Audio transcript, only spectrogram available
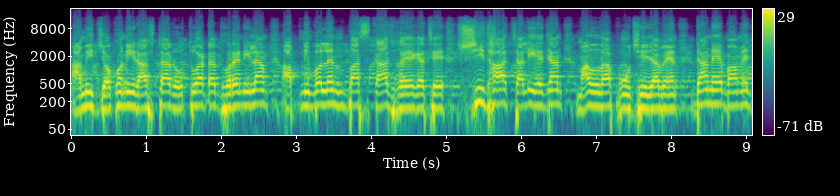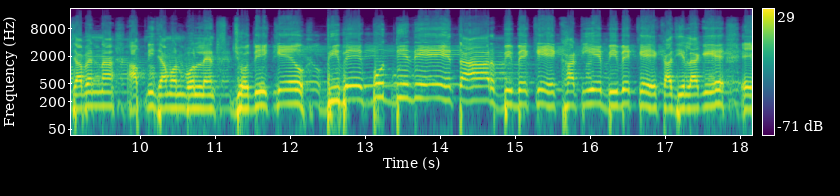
আমি যখনই রাস্তা রতুয়াটা ধরে নিলাম, আপনি বললেন, বাস, কাজ হয়ে গেছে। সিধা চালিয়ে যান, মালদা পৌঁছে যাবেন। ডানে বামে যাবেন না। আপনি যেমন বললেন, যদি কেউ বিবেক বুদ্ধি দিয়ে তার বিবেকে খাটিয়ে, বিবেকে কাজে লাগিয়ে এই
